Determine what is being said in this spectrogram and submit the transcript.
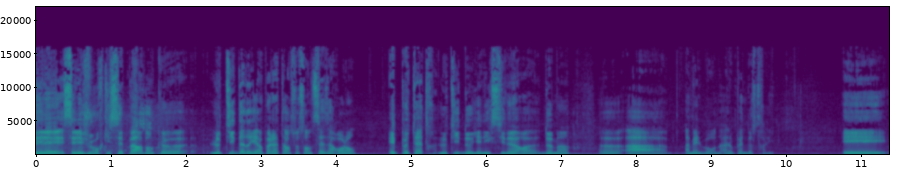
les, jours qui séparent donc euh, le titre d'Adriano Panata en 76 à Roland et peut-être le titre de Yannick Sinner euh, demain euh, à, Melbourne, à l'Open d'Australie. Et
